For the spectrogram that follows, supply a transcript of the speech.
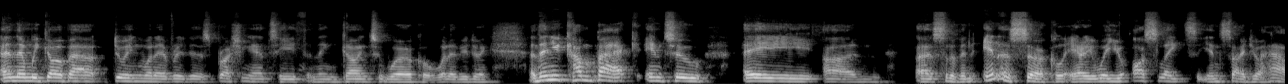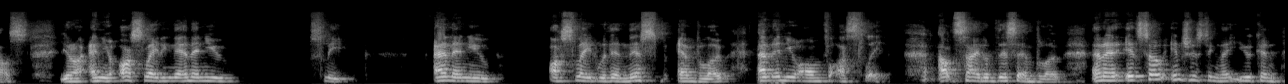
and then we go about doing whatever it is, brushing our teeth, and then going to work or whatever you're doing, and then you come back into a um, a sort of an inner circle area where you oscillate inside your house, you know, and you're oscillating there, and then you sleep, and then you oscillate within this envelope, and then you oscillate outside of this envelope. And it's so interesting that you can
